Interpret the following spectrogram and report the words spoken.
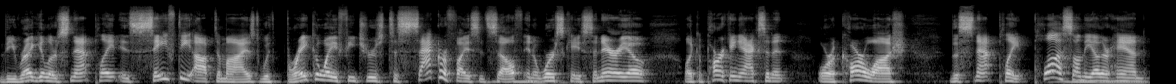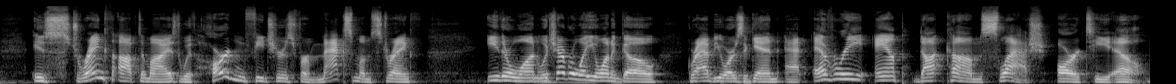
The regular snap plate is safety optimized with breakaway features to sacrifice itself in a worst case scenario, like a parking accident or a car wash. The snap plate plus, on the other hand, is strength optimized with hardened features for maximum strength. Either one, whichever way you want to go, Grab yours again at everyamp.com slash RTL.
